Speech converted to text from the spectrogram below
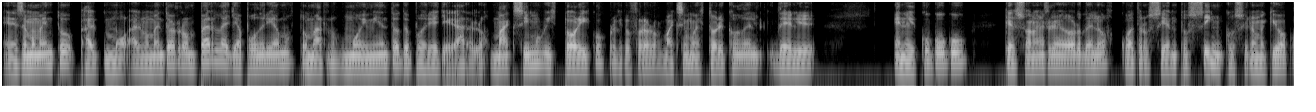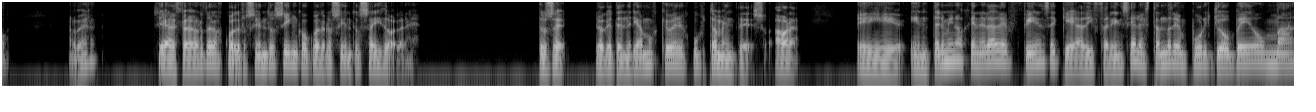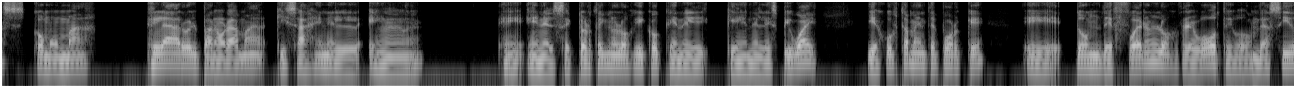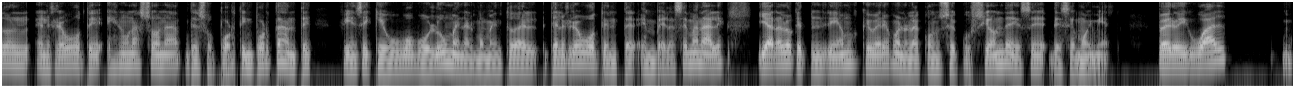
En ese momento, al, momento de romperla, ya podríamos tomarnos un movimiento que podría llegar a los máximos históricos, porque estos fueron los máximos históricos del, del, en el QQQ, que son alrededor de los 405, si no me equivoco. A ver, Sí, alrededor de los 405 o 406 dólares. Entonces, lo que tendríamos que ver es justamente eso. Ahora, eh, en términos generales, fíjense que a diferencia del Standard Poor's, yo veo más como más claro el panorama quizás en el, en, e, en, el sector tecnológico que en el, que en el SPY. Y es justamente porque eh, donde fueron los rebotes o donde ha sido el, el, rebote es en una zona de soporte importante Fíjense que hubo volumen al momento del, rebote en, velas semanales y ahora lo que tendríamos que ver es, bueno, la consecución de ese, de ese movimiento. Pero igual,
